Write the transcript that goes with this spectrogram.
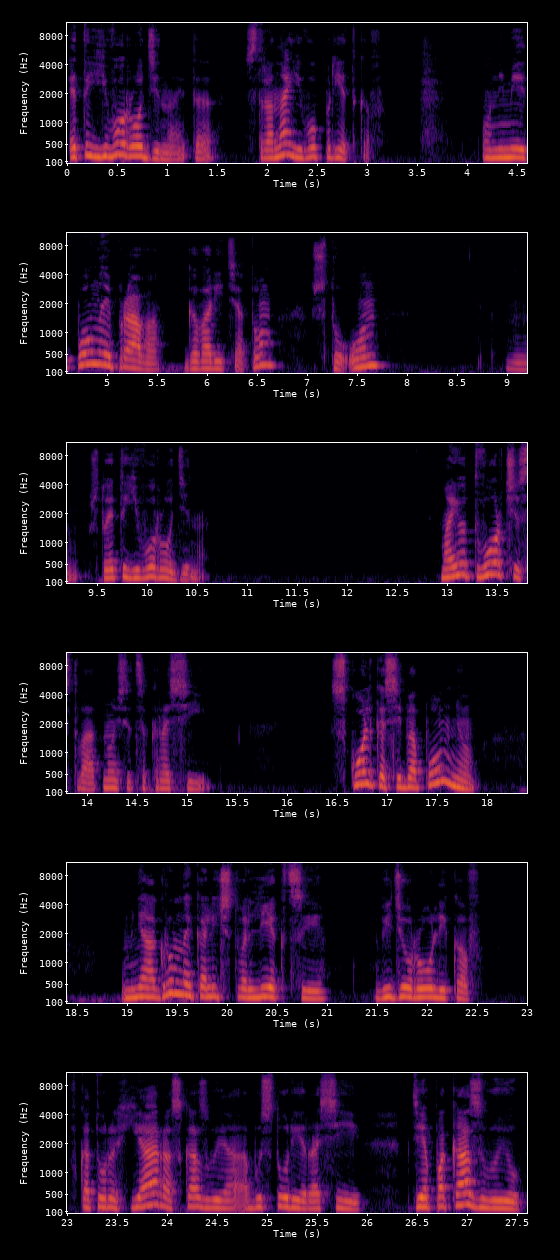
Это его родина, это страна его предков. Он имеет полное право говорить о том, что он, что это его родина. Мое творчество относится к России. Сколько себя помню, у меня огромное количество лекций, видеороликов, в которых я рассказываю об истории России, где я показываю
